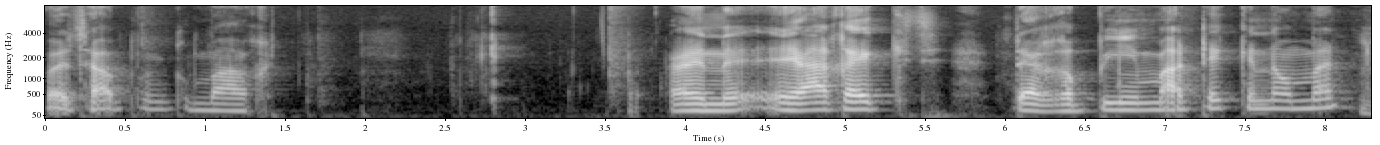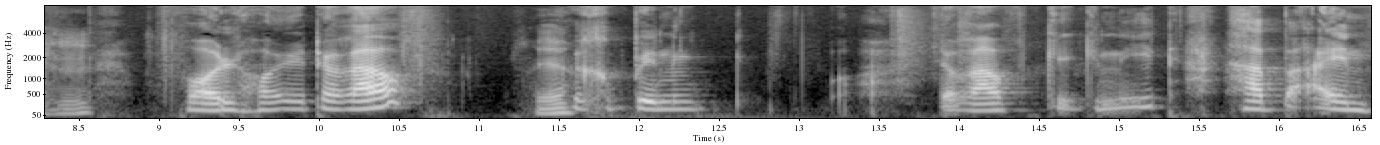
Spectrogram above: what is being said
Was hat man gemacht? Eine Erex-Therapiematte genommen, Mhm. voll Heu drauf. Ja. Ich bin drauf gekniet, habe ein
